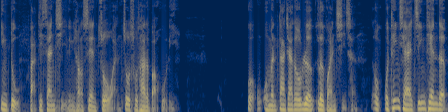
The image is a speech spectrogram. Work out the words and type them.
印度把第三期临床试验做完，做出它的保护力，我我们大家都乐乐观其成。我我听起来今天的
